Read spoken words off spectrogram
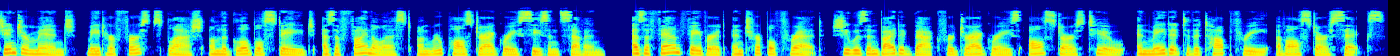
Ginger Minj made her first splash on the global stage as a finalist on RuPaul's Drag Race Season 7. As a fan favorite and triple threat, she was invited back for Drag Race All-Stars 2 and made it to the top 3 of All-Star 6.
